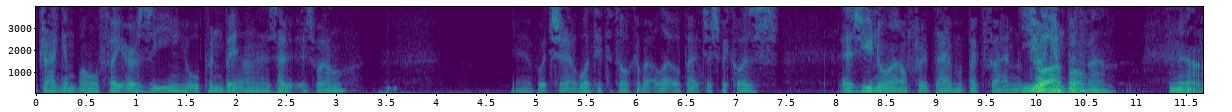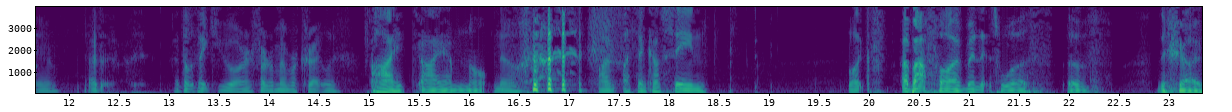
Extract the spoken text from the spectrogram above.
Dragon Ball Fighter Z open beta is out as well. Yeah, which I wanted to talk about a little bit, just because, as you know, Alfred, I'm a big fan of You Dragon are a Ball. big fan. Yeah. Yeah, I, d- I don't think you are, if I remember correctly. I. I am not. No. I. I think I've seen like f- about five minutes worth of the show.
